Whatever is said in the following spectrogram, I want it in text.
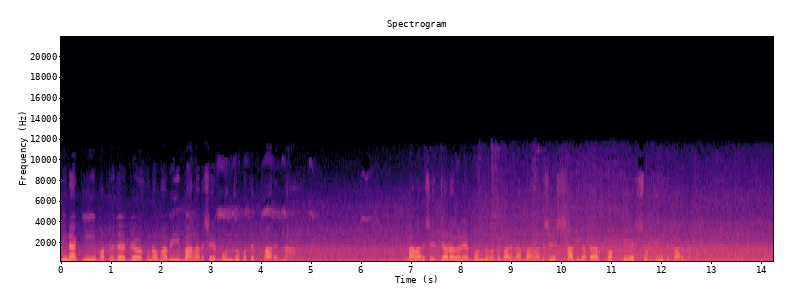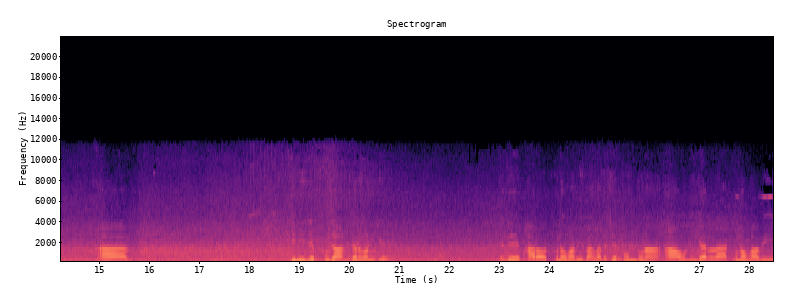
পিনাকি ভট্টাচার্য কোনোভাবেই বাংলাদেশের বন্ধু হতে পারেন না। বাংলাদেশের জনগণের বন্ধু হতে পারে না, বাংলাদেশের স্বাধীনতার পক্ষের শক্তি হতে পারে না। আর তিনি যে বুঝান জনগণকে যে ভারত কোনোভাবেই বাংলাদেশের বন্ধু না আও লিগাররা কোনোভাবেই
